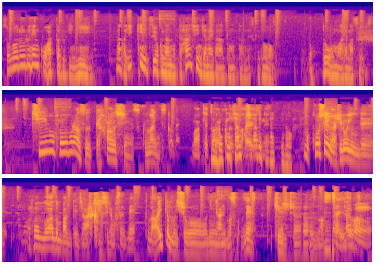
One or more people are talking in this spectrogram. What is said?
そのルール変更あった時に、なんか一気に強くなるのって阪神じゃないかなと思ったんですけど、どう思われます？チームホームラン数って阪神少ないんですかね。まあ、結まあ果僕もちゃんと調べて。ないけど、もう甲子園が広いんで、ホームアドバンテージはあるかもしれませんね。ただ相手も一緒になりますもんね。球場のサイズは。多分、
